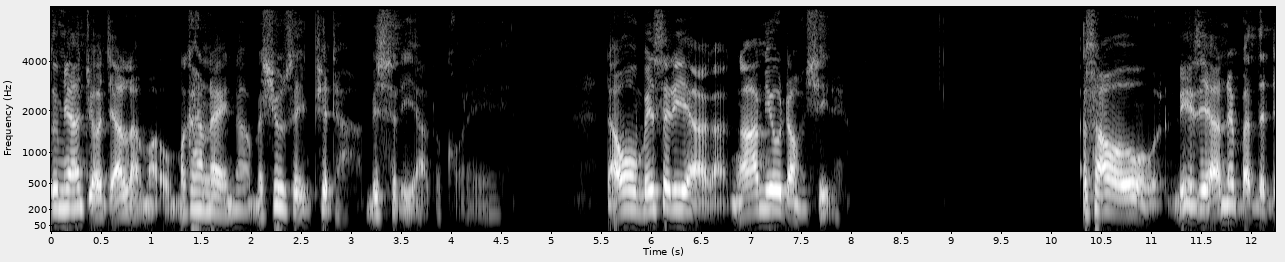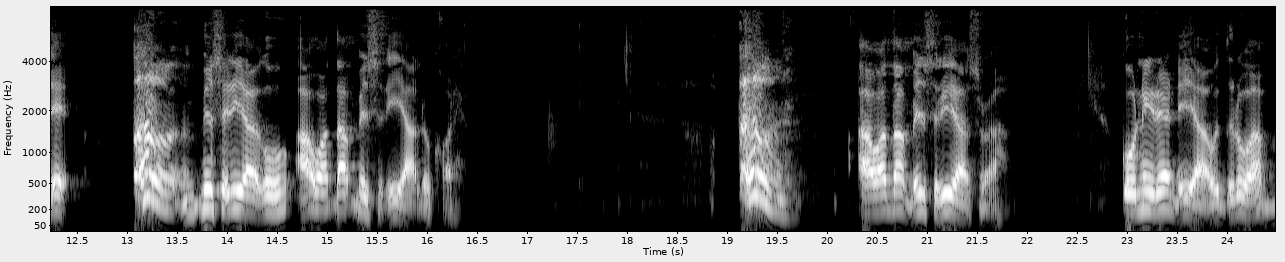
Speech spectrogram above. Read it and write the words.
သူများကြော်ကြားလာမှာမခံနိုင်တာမရှုစိတ်ဖြစ်တာမစ္စရိယလို့ခေါ်တယ်တောင်းမစ္စရိယက၅မျိုးတောင်ရှိတယ်အဆောင်နေစရာနဲ့ပတ်သက်တဲ့မစ္စရိယကိုအာဝတ္တမစ္စရိယလို့ခေါ်တယ်အာဝတ္တမစ္စရိယဆိုတာကိုနေတဲ့နေရာကိုသူတို့ကမ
